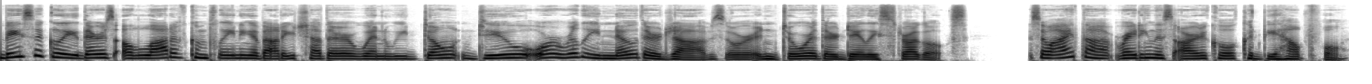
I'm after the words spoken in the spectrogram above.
Basically, there's a lot of complaining about each other when we don't do or really know their jobs or endure their daily struggles. So I thought writing this article could be helpful.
